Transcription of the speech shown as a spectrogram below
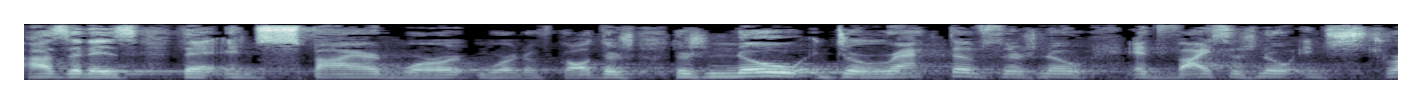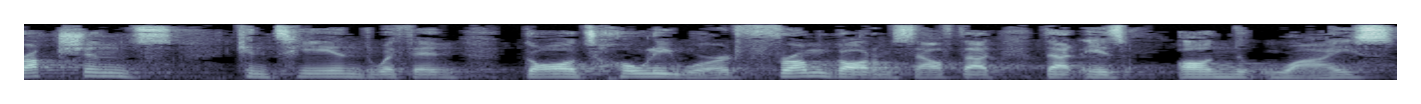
As it is the inspired word, word of God. There's, there's no directives, there's no advice, there's no instructions contained within God's holy word from God Himself that, that is unwise.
